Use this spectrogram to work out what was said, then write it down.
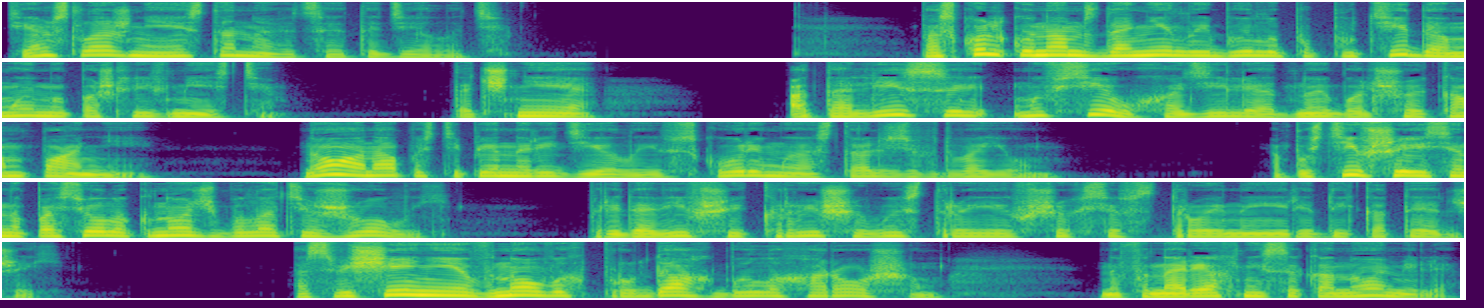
тем сложнее становится это делать. Поскольку нам с Данилой было по пути, домой мы пошли вместе. Точнее, от Алисы мы все уходили одной большой компанией, но она постепенно редела, и вскоре мы остались вдвоем. Опустившаяся на поселок ночь была тяжелой, придавивший крыши выстроившихся в стройные ряды коттеджей. Освещение в новых прудах было хорошим, на фонарях не сэкономили.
